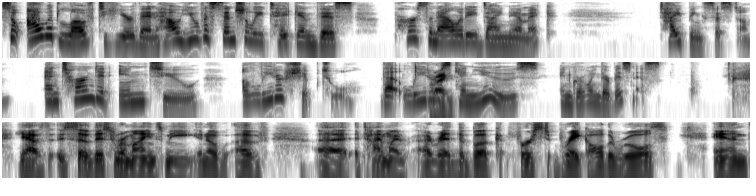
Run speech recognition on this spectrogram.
So I would love to hear then how you've essentially taken this personality dynamic typing system and turned it into a leadership tool that leaders right. can use in growing their business. Yeah, so this reminds me, you know, of uh, a time I, I read the book First Break All the Rules, and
